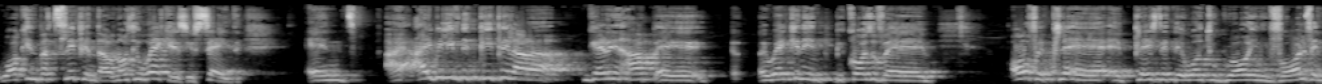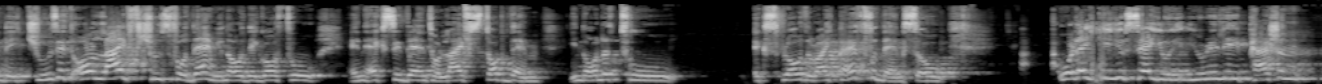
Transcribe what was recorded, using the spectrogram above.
walking but sleeping, they're not awake, as you said. And I, I believe that people are getting up uh, awakening because of a of a, pla- a, place that they want to grow and evolve and they choose it or life choose for them you know they go through an accident or life stop them in order to explore the right path for them so what i hear you say you you really passionate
